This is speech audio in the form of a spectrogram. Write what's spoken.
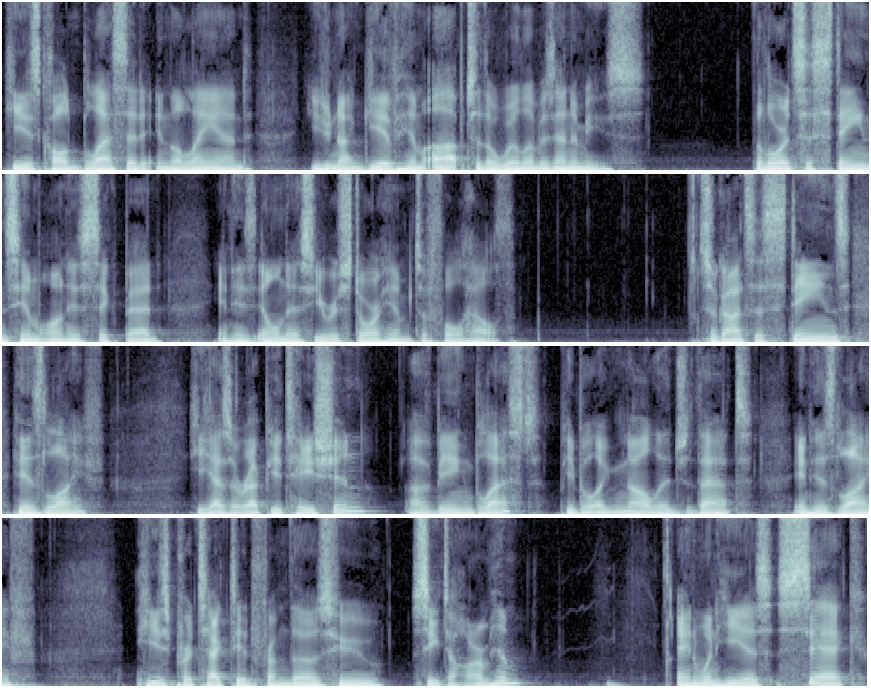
He is called blessed in the land. You do not give him up to the will of his enemies. The Lord sustains him on his sickbed. In his illness, you restore him to full health. So God sustains his life. He has a reputation of being blessed. People acknowledge that in his life he's protected from those who seek to harm him. And when he is sick,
